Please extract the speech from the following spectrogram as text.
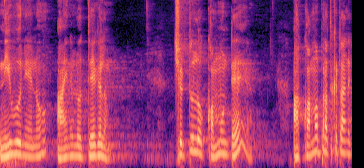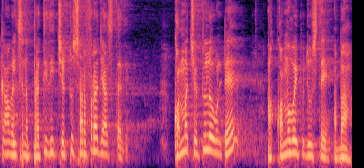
నీవు నేను ఆయనలో తీగలం. చెట్టులో కొమ్ముంటే ఆ కొమ్మ బ్రతకటానికి కావలసిన ప్రతిదీ చెట్టు సరఫరా చేస్తుంది. కొమ్మ చెట్టులో ఉంటే ఆ కొమ్మ వైపు చూస్తే అబ్బా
